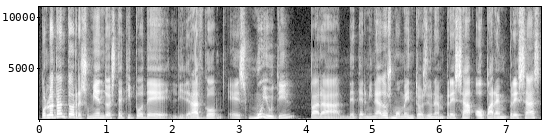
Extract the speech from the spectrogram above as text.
Por lo tanto, resumiendo, este tipo de liderazgo es muy útil para determinados momentos de una empresa o para empresas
